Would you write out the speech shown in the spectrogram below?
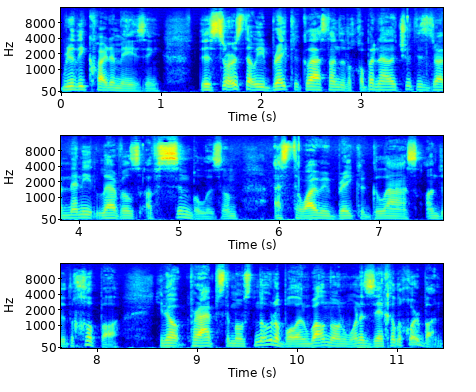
really quite amazing. The source that we break a glass under the chuppah. Now, the truth is, there are many levels of symbolism as to why we break a glass under the chuppah. You know, perhaps the most notable and well known one is Zechel Churban,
